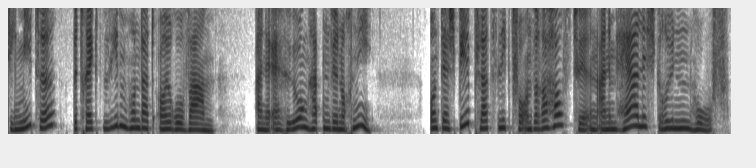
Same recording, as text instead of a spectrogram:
Die Miete beträgt 700 Euro warm. Eine Erhöhung hatten wir noch nie. Und der Spielplatz liegt vor unserer Haustür in einem herrlich grünen Hof.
